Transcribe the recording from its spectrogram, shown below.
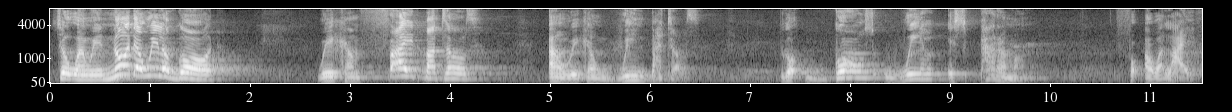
So when we know the will of God, we can fight battles and we can win battles. Because God's will is paramount for our life.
